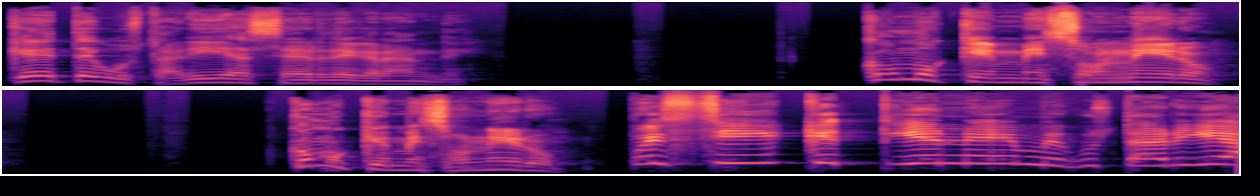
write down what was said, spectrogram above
¿Qué te gustaría ser de grande? ¿Cómo que mesonero? ¿Cómo que mesonero? Pues sí, ¿qué tiene? Me gustaría.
